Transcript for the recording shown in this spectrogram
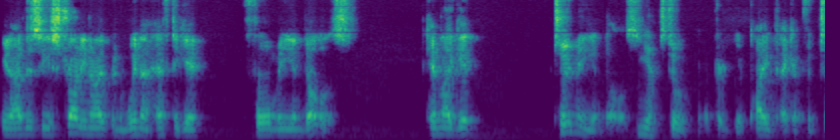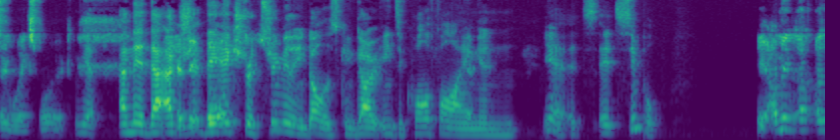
you know, does the Australian Open winner have to get four million dollars? Can they get two million dollars? Yeah, still a pretty good pay packet for two weeks' work. Yeah, and then that extra, the extra two million dollars can go into qualifying, yeah. and yeah, it's it's simple. Yeah, I mean, uh, uh,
